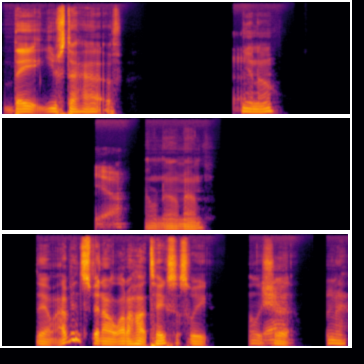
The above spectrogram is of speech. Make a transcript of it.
they used to have. You know? Yeah. I don't know, man. Damn, I've been spitting out a lot of hot takes this week. Holy Yeah. shit. Mm.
